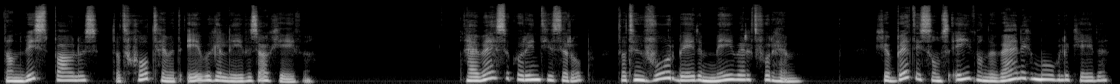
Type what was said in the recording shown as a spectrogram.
dan wist Paulus dat God hem het eeuwige leven zou geven. Hij wijst de Corinthiërs erop dat hun voorbeden meewerkt voor hem. Gebed is soms een van de weinige mogelijkheden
